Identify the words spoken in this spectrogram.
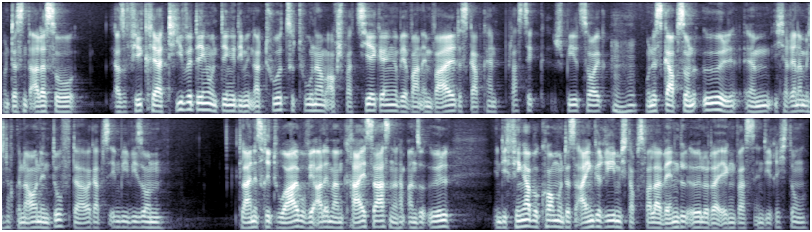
Und das sind alles so, also viel kreative Dinge und Dinge, die mit Natur zu tun haben, auch Spaziergänge. Wir waren im Wald, es gab kein Plastikspielzeug mhm. und es gab so ein Öl. Ähm, ich erinnere mich noch genau an den Duft, da gab es irgendwie wie so ein kleines Ritual, wo wir alle immer im Kreis saßen, dann hat man so Öl in die Finger bekommen und das eingerieben. Ich glaube, es war Lavendelöl oder irgendwas in die Richtung.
